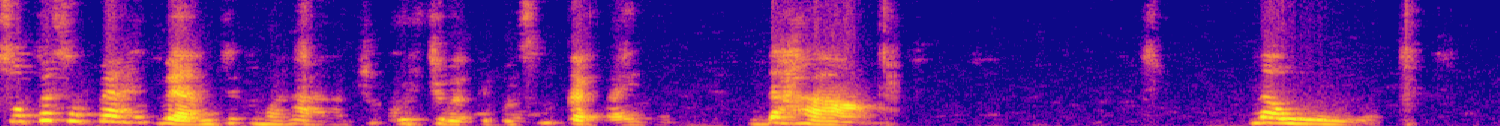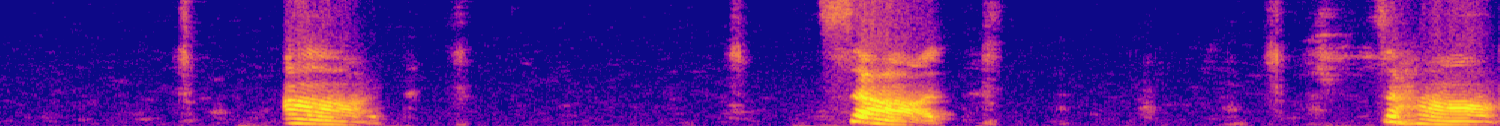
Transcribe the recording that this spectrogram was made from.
सोपे सोपे आहेत व्यायाम जे तुम्हाला आराम. खुर्चीवरती बसून करता येते. दहा. नऊ. आठ. सात. सहा.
